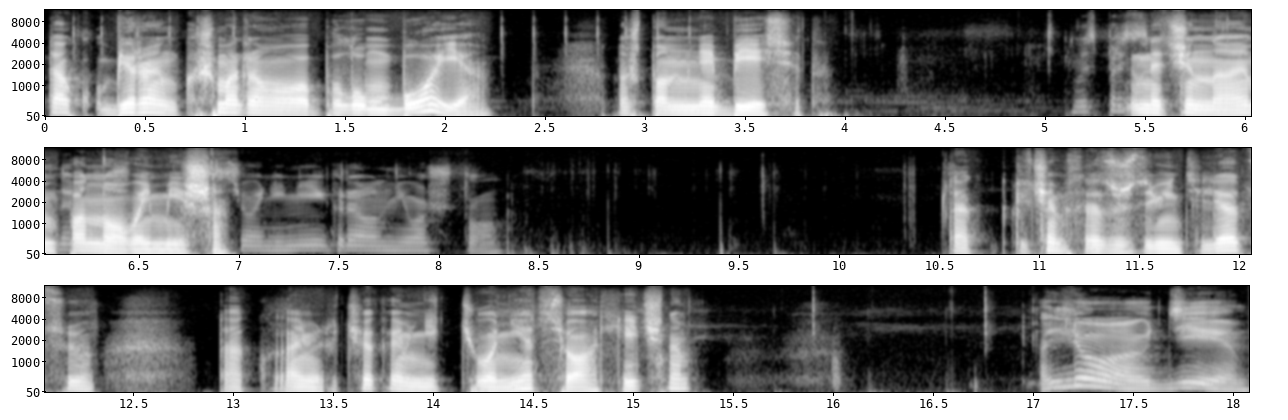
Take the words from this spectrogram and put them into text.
Так, убираем кошмарного полумбоя, потому что он меня бесит. Начинаем по новой, Миша. Так, включаем сразу же вентиляцию. Так, камеры чекаем, ничего нет, все отлично. Алло, где?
